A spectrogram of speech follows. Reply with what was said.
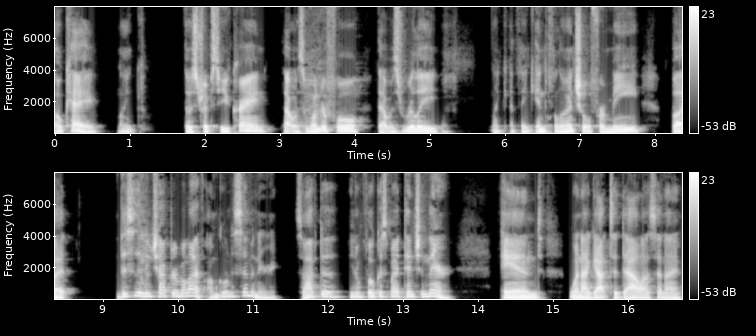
okay, like those trips to Ukraine, that was wonderful. That was really, like, I think influential for me. But this is a new chapter in my life. I'm going to seminary. So I have to, you know, focus my attention there. And when I got to Dallas and I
